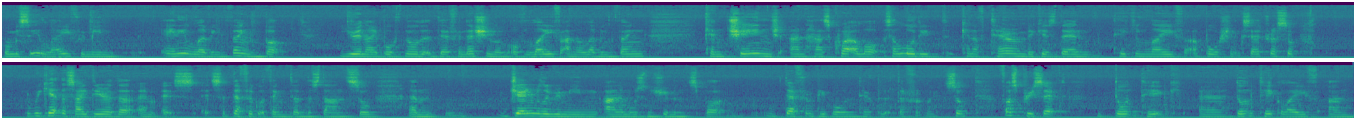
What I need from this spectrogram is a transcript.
when we say life, we mean any living thing, but you and I both know that the definition of, of life and a living thing can change and has quite a lot. It's a loaded kind of term because then taking life, abortion, etc. So we get this idea that um, it's it's a difficult thing to understand. So um, generally we mean animals and humans, but different people interpret it differently. So first precept: don't take uh, don't take life and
